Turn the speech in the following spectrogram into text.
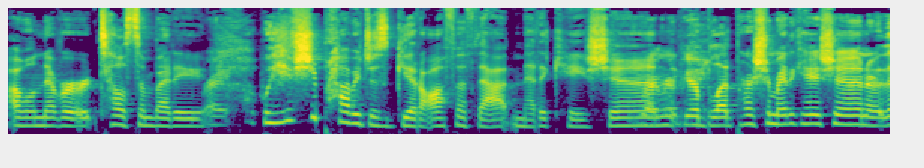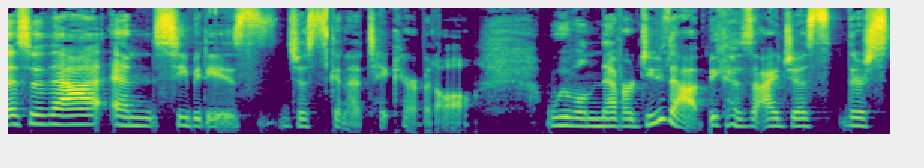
I will never tell somebody, Right. well, you should probably just get off of that medication, Right, right, your blood pressure medication or this or that. And CBD is just going to take care of it all. We will never do that because I just, there's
